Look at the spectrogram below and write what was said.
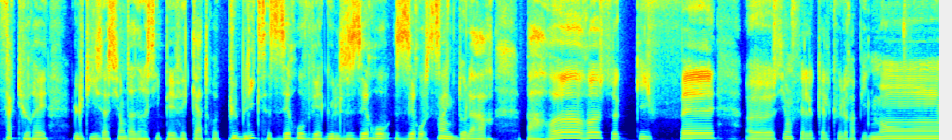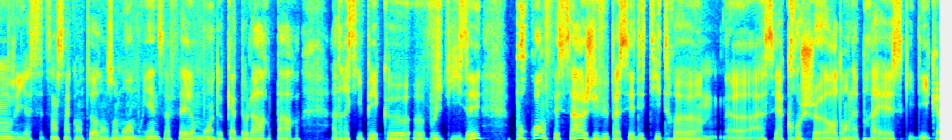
facturer l'utilisation d'adresses IPv4 publiques. C'est 0,005 dollars par heure, ce qui fait euh, si on fait le calcul rapidement, il y a 750 heures dans un mois en moyenne, ça fait moins de 4 dollars par adresse IP que euh, vous utilisez. Pourquoi on fait ça? J'ai vu passer des titres euh, assez accrocheurs dans la presse qui dit que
